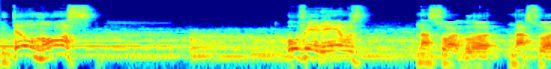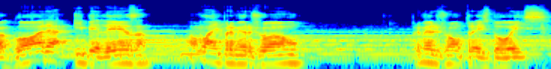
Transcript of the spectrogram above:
Então nós o veremos na sua, na sua glória e beleza. Vamos lá em 1 João. 1 João 3,2.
